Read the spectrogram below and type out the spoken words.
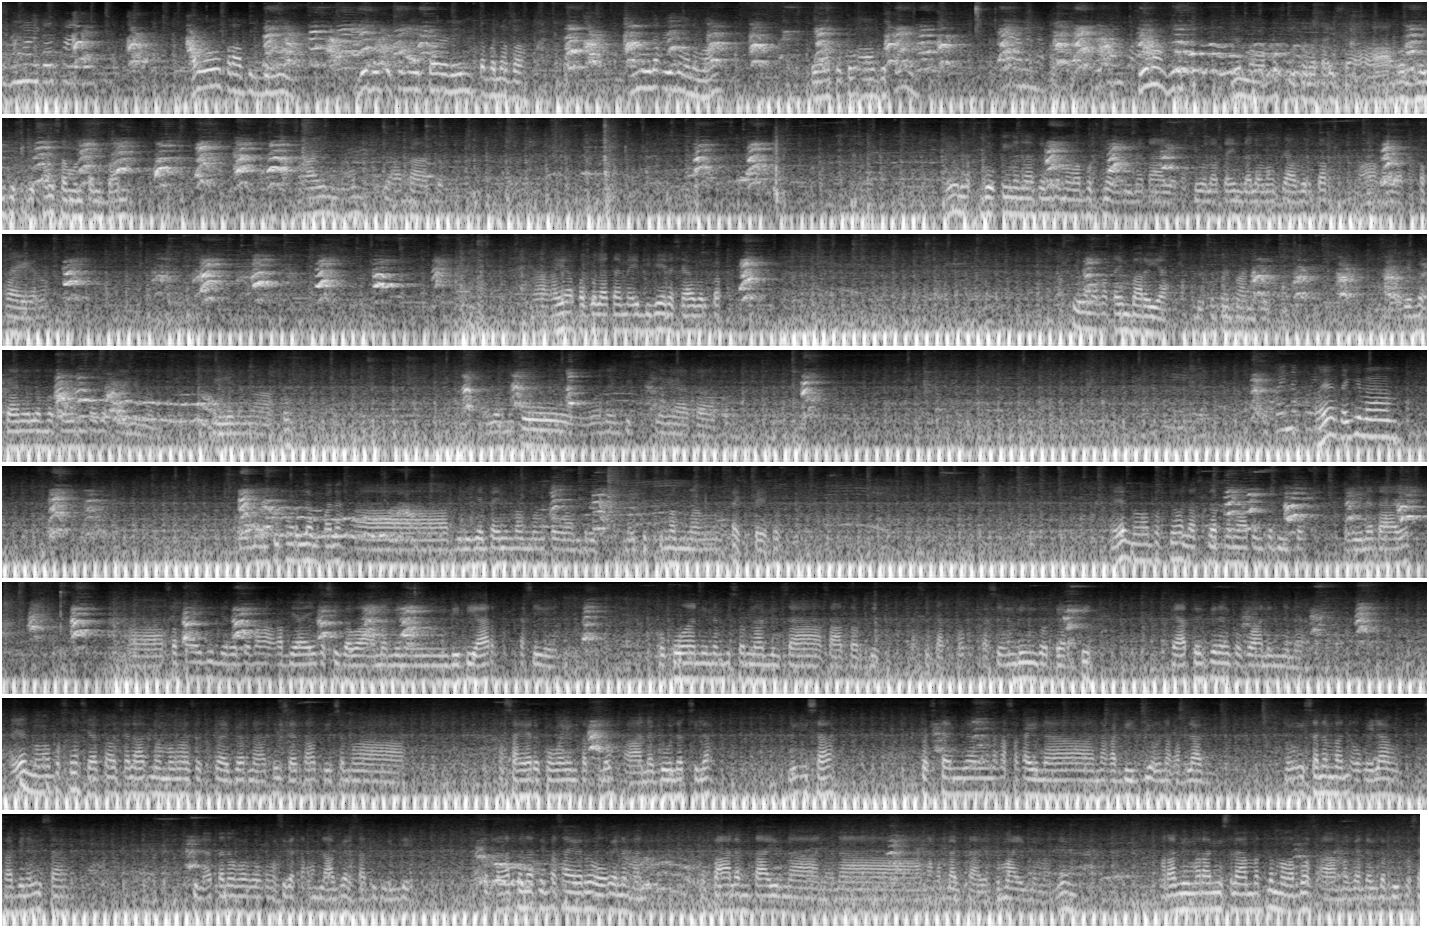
Ay, oo, traffic din yun. Di, dito sa may turn sa Banaba. Ano wala kayo na ano, ma'am? Kaya totoong abot yun. eh. ma'am. sige. Yun, mga boss, dito na tayo sa uh, Rodriguez Rizal sa Montalban. Booking na natin ito mga boss na hindi na tayo kasi wala tayong dalawang shower cup. Makakaya sa pasahero. Nakakaya pag wala tayong maibigay na shower cup. Kasi wala pa tayong barya doon sa 500. Hindi magkano lang ba tayong pamasahin mo? Sige ng aso. Alam ko, 196 lang yata ako. Okay na po yun. Ayan, thank you ma'am. 194 lang pala. Ah, binigyan tayo ni ma'am ng 200. May tip si ma'am ng 6 pesos. Ayan mga boss no, last drop na natin to dito. Uwi na tayo. Ah, sa Friday di rin pa makakabiyahe kasi gawaan namin ng DTR kasi kukuhanin ng bisor namin sa Saturday kasi cut off kasi yung linggo 30 kaya 29 kukuhanin niya na Ayan mga boss no, shoutout sa lahat ng mga subscriber natin. Shoutout din sa mga pasahero ko ngayon tatlo. Ah, nagulat sila. Yung isa, first time lang nakasakay na naka-video o naka-vlog. Yung isa naman okay lang. Sabi ng isa, tinatanong ako kung sikat akong vlogger. Sabi ko hindi. Sa pangatlo natin pasahero, okay naman. Nagpaalam tayo na, ano, na naka-vlog tayo. Pumayag naman. Yun. Maraming maraming salamat no mga boss. Ah, magandang gabi po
